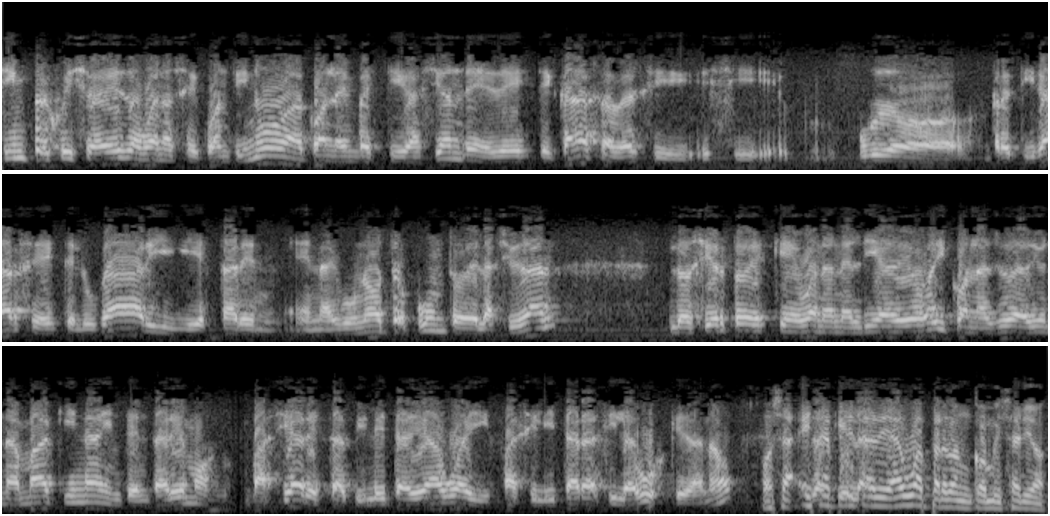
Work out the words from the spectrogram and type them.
sin perjuicio de ello, bueno, se continúa con la investigación de, de este caso, a ver si, si pudo retirarse de este lugar y, estar en, en algún otro punto de la ciudad. Lo cierto es que, bueno, en el día de hoy, con la ayuda de una máquina, intentaremos vaciar esta pileta de agua y facilitar así la búsqueda, ¿no? O sea, esta pileta la- de agua, perdón, comisario,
